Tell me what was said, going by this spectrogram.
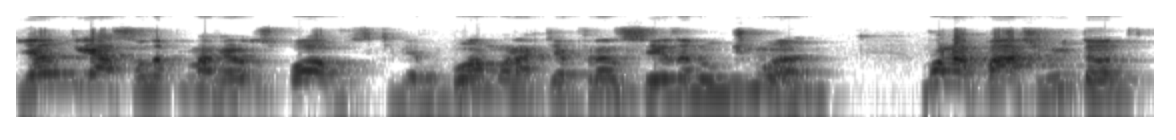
e a ampliação da Primavera dos Povos, que derrubou a monarquia francesa no último ano. Bonaparte, no entanto,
